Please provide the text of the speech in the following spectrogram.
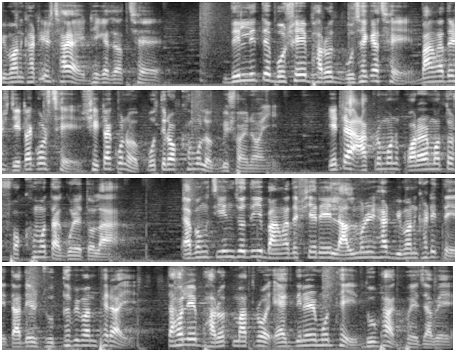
বিমানঘাটির ছায়ায় ঢেকে যাচ্ছে। দিল্লিতে বসে ভারত বুঝে গেছে, বাংলাদেশ যেটা করছে সেটা কোনো প্রতিরক্ষামূলক বিষয় নয়। এটা আক্রমণ করার মতো সক্ষমতা গড়ে তোলা। এবং চীন যদি বাংলাদেশের এই লালমনিরহাট বিমান বিমানঘাটিতে তাদের যুদ্ধ বিমান ফেরায়, তাহলে ভারত মাত্র একদিনের মধ্যেই দুভাগ হয়ে যাবে।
